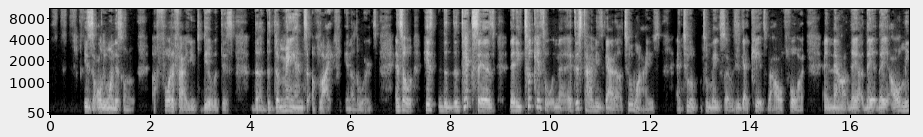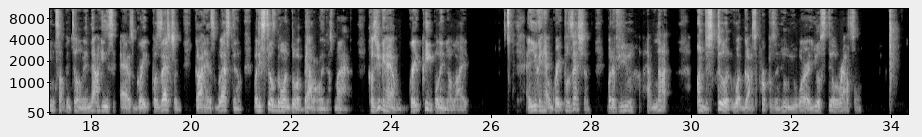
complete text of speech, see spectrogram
He's the only one that's going to uh, fortify you to deal with this, the, the demands of life, in other words. And so his the, the text says that he took his, at this time, he's got uh, two wives and two two maidservants. He's got kids by all four, and now they they they all mean something to him. And now he's has great possession. God has blessed him, but he's still going through a battle in his mind because you can have great people in your life, and you can have great possession, but if you have not understood what God's purpose and who you were, you'll still wrestle.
